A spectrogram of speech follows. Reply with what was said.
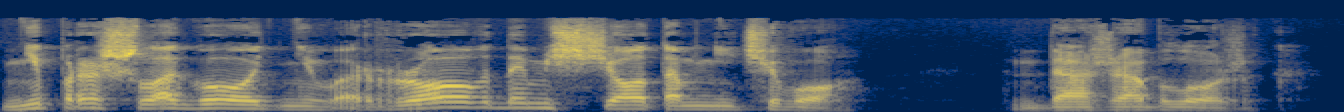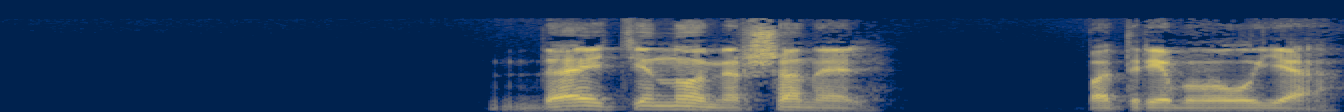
ни прошлогоднего, ровным счетом ничего. Даже обложек. «Дайте номер, Шанель», — потребовал я.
